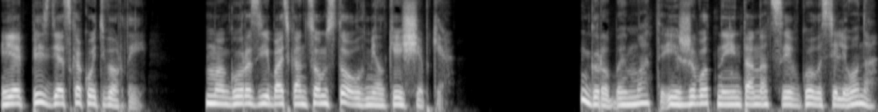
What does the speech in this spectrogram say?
я пиздец какой твердый. Могу разъебать концом стол в мелкие щепки». Грубый мат и животные интонации в голосе Леона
